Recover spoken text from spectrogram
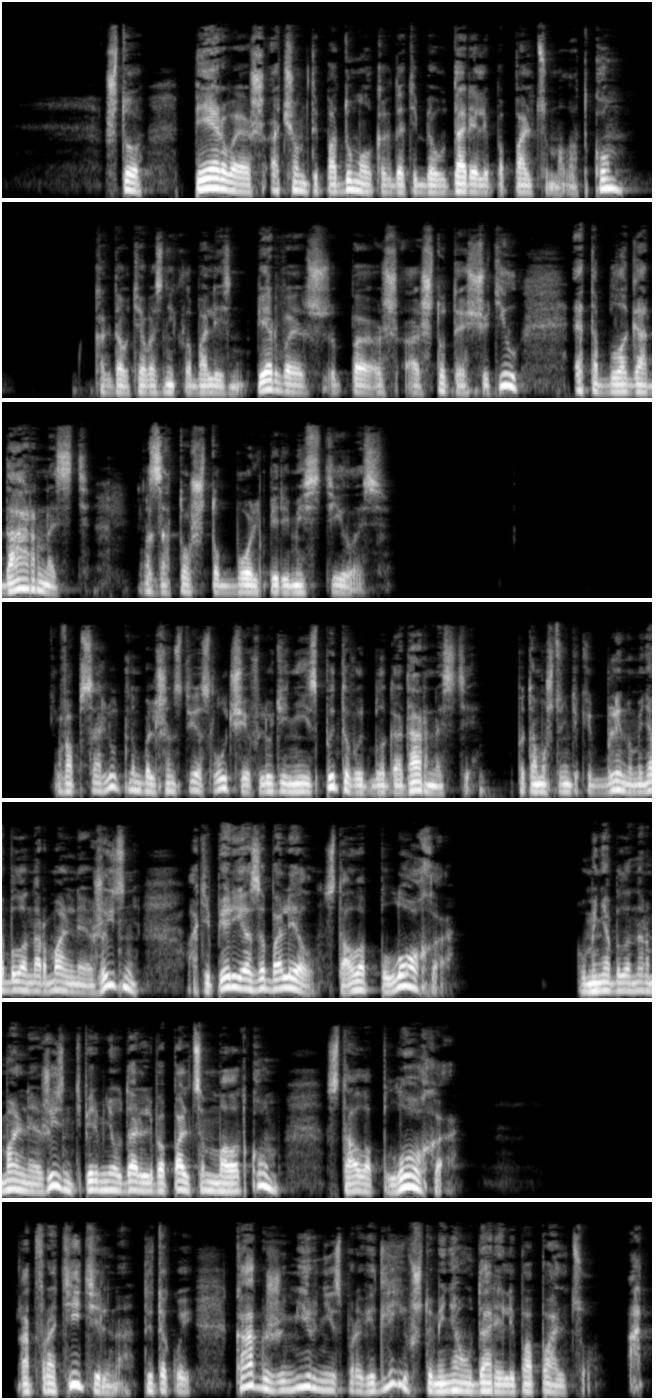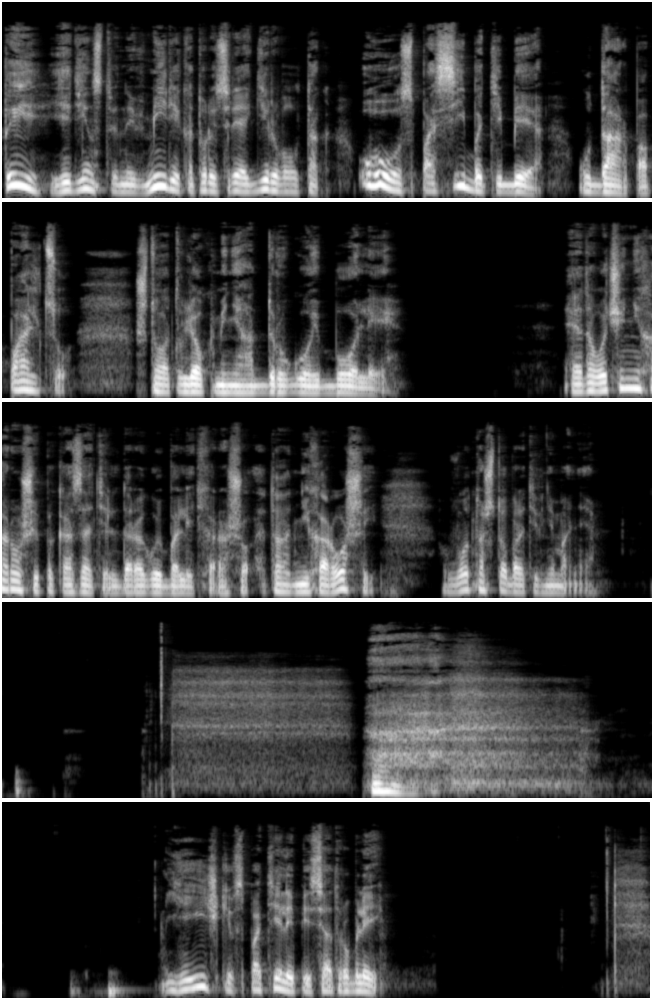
Что первое, о чем ты подумал, когда тебя ударили по пальцу молотком, когда у тебя возникла болезнь, первое, а, что ты ощутил, это благодарность за то, что боль переместилась. В абсолютном большинстве случаев люди не испытывают благодарности, потому что они такие, блин, у меня была нормальная жизнь, а теперь я заболел, стало плохо. У меня была нормальная жизнь, теперь меня ударили по пальцам молотком, стало плохо. Отвратительно. Ты такой, как же мир несправедлив, что меня ударили по пальцу. А ты единственный в мире, который среагировал так. О, спасибо тебе, удар по пальцу, что отвлек меня от другой боли. Это очень нехороший показатель, дорогой, болеть хорошо. Это нехороший. Вот на что обрати внимание. Яички вспотели 50 рублей.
